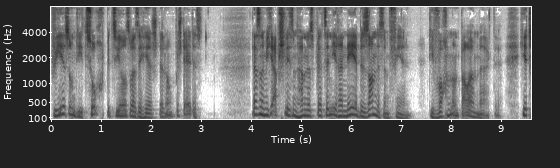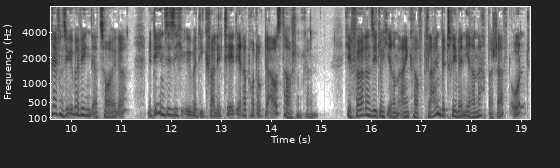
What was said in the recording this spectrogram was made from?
wie es um die Zucht bzw. Herstellung bestellt ist. Lassen Sie mich abschließend Handelsplätze in Ihrer Nähe besonders empfehlen. Die Wochen- und Bauernmärkte. Hier treffen Sie überwiegend Erzeuger, mit denen Sie sich über die Qualität ihrer Produkte austauschen können. Hier fördern Sie durch Ihren Einkauf Kleinbetriebe in Ihrer Nachbarschaft und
